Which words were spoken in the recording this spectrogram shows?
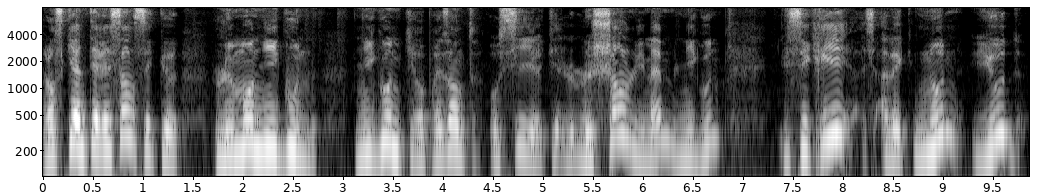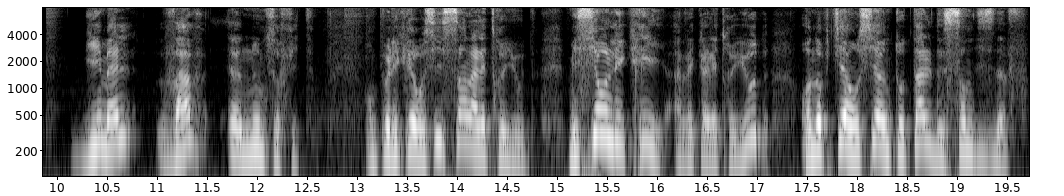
Alors ce qui est intéressant, c'est que le mot nigun, nigun qui représente aussi le chant lui-même, nigun, il s'écrit avec nun, yud, gimel, vav et un nun sophite. On peut l'écrire aussi sans la lettre yud. Mais si on l'écrit avec la lettre yud, on obtient aussi un total de 119.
